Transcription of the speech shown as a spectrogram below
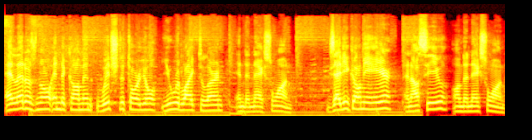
and let us know in the comment which tutorial you would like to learn in the next one. Xavier Cormier here, and I'll see you on the next one.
